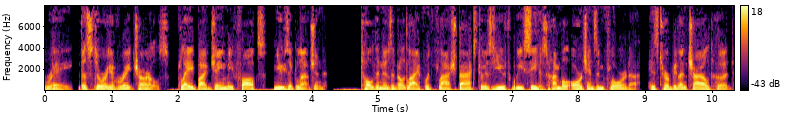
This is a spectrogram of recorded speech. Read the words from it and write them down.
Ray. The story of Ray Charles, played by Jamie Foxx, music legend. Told in his adult life with flashbacks to his youth we see his humble origins in Florida, his turbulent childhood,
